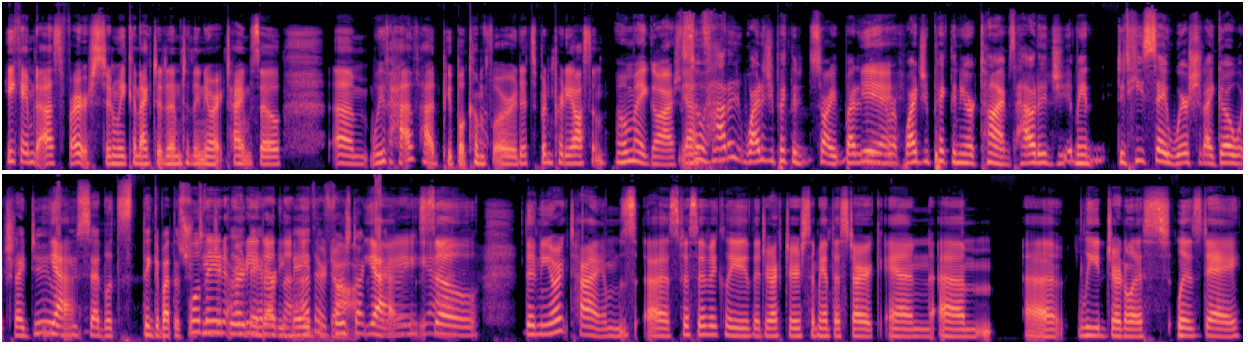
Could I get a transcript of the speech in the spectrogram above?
he came to us first and we connected him to the New York Times. So um, we've have had people come forward. It's been pretty awesome. oh my gosh. Yeah. So how did why did you pick the sorry why did you Yeah. interrupt? why did you pick the New York Times? How did you I mean did he say where should I go? What should I do? Yeah. You said let's think about this Well, they had strategically. already done the made other the first doc. Yeah. Right, yeah. So the New York Times, uh, specifically the director Samantha Stark and um, uh, lead journalist Liz Day,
